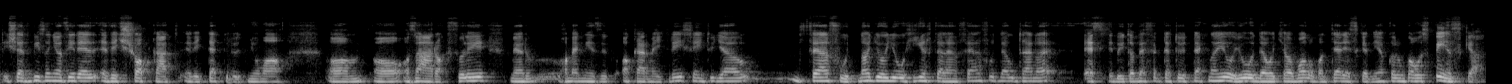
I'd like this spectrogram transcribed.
és ez bizony azért ez egy sapkát, ez egy tetőt nyom a, a, a, az árak fölé, mert ha megnézzük akármelyik részvényt, ugye felfut, nagyon jó, hirtelen felfut, de utána eszébe jut a befektetőknek, na jó, jó, de hogyha valóban terjeszkedni akarunk, ahhoz pénz kell.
